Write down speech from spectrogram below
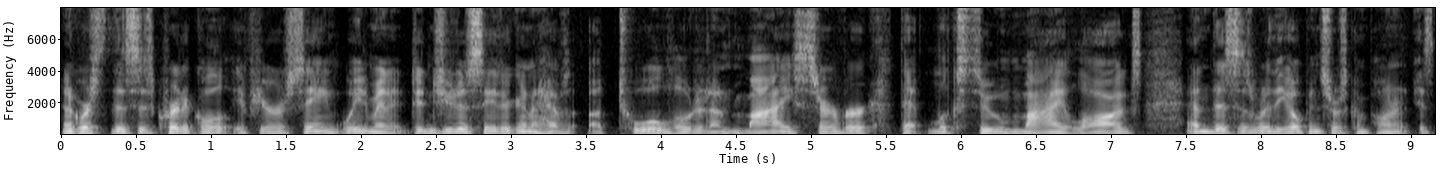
And of course, this is critical if you're saying, wait a minute, didn't you just say they're going to have a tool loaded on my server that looks through my logs? And this is where the open source component is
